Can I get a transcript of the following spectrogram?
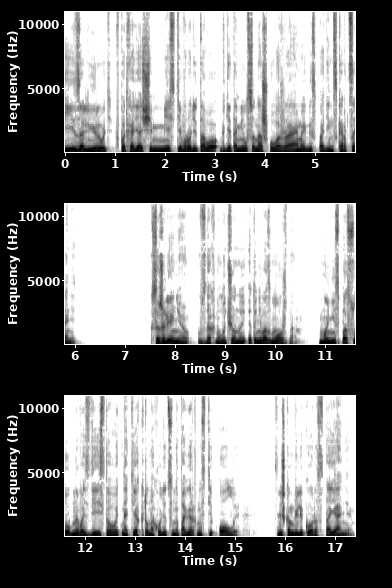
и изолировать в подходящем месте вроде того, где томился наш уважаемый господин Скорцени. К сожалению, вздохнул ученый, это невозможно. Мы не способны воздействовать на тех, кто находится на поверхности Оллы. Слишком велико расстояние.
